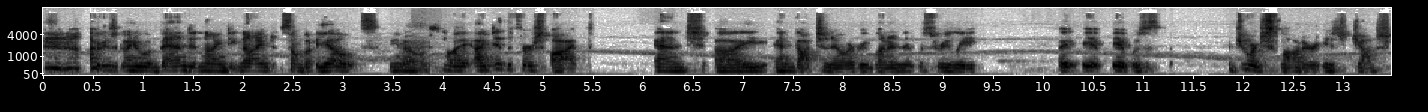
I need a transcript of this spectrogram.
I was going to abandon 99 to somebody else, you know. So I, I did the first five, and I and got to know everyone, and it was really, it, it was. George Schlatter is just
